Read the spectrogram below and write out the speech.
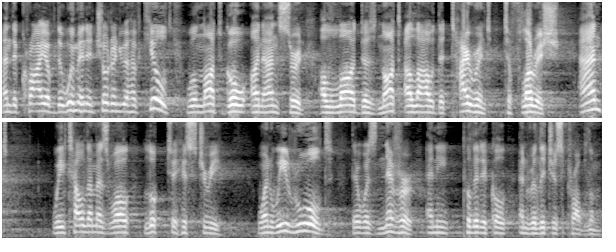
and the cry of the women and children you have killed will not go unanswered. Allah does not allow the tyrant to flourish. And we tell them as well, look to history. When we ruled, there was never any political and religious problem.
